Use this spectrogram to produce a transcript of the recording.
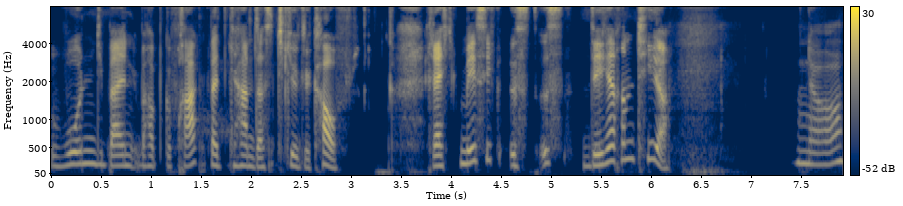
wurden die beiden überhaupt gefragt, weil die haben das Tier gekauft. Rechtmäßig ist es deren Tier. Ja.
